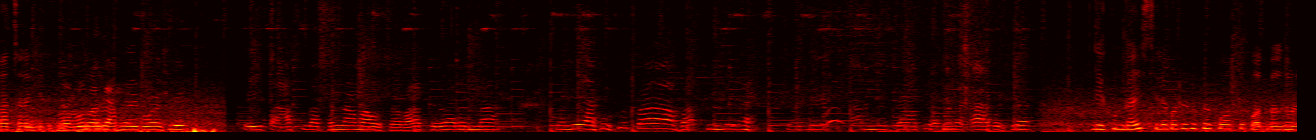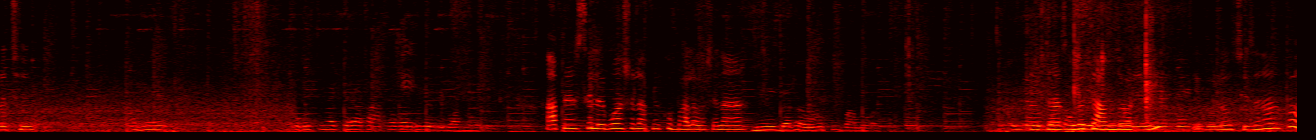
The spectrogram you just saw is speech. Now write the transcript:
বাচ্চারা খেতে পছন্দ করে। এই পাঁচ লাখের নামা হচ্ছে ভাত খেতে না। তবে এখন তো ভাত কিনে তবে আমি গাছ আমরা খাওয়া করছে। দেখুন গাই সিলেকটের উপরে কত কদবাল ধরেছে। আমি করে দিব আপনাকে আপনার ছেলের বউ আসলে আপনি খুব ভালোবাসে না? এই গাছগুলোতে আম ধরেনি এগুলো সিজনাল তো?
